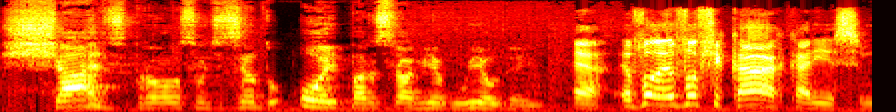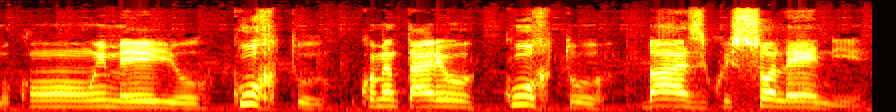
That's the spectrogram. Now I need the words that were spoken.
Charles Bronson dizendo oi para o seu amigo Wilden? É, eu vou, eu vou ficar, caríssimo, com um e-mail curto, um comentário curto, básico e solene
